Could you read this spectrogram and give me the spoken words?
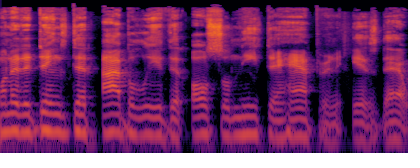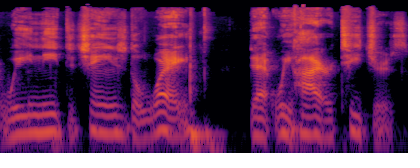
one of the things that I believe that also need to happen is that we need to change the way that we hire teachers.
